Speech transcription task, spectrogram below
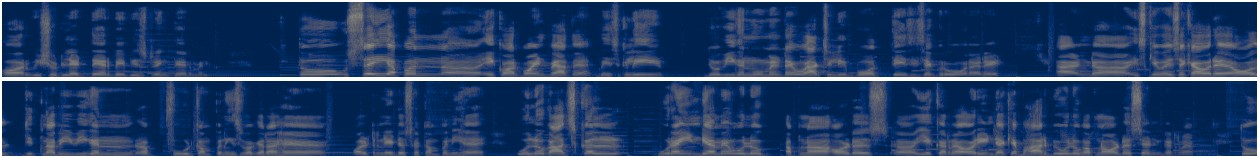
और we should let their babies drink their milk तो उससे ही अपन एक और पॉइंट पे आते हैं। बेसिकली जो वीगन मूवमेंट है वो एक्चुअली बहुत तेज़ी से ग्रो हो रहा है राइट एंड uh, इसके वजह से क्या हो रहा है? ऑल जितना भी वीगन फ़ूड कंपनीज़ वगैरह है ऑल्टरनेटिव्स का कंपनी है वो लोग आजकल पूरा इंडिया में वो लोग अपना ऑर्डर्स ये कर रहा है और इंडिया के बाहर भी वो लोग अपना ऑर्डर सेंड कर रहा है। तो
